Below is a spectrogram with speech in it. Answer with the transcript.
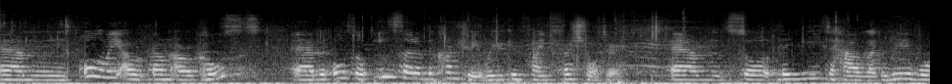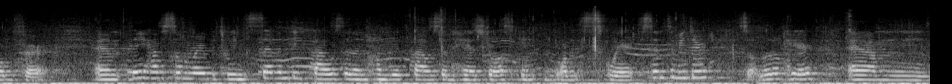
um, all the way out down our coasts, uh, but also inside of the country where you can find fresh water. Um, so they need to have like a really warm fur. Um, they have somewhere between 70,000 and 100,000 hair straws in one square centimeter, so a lot of hair. Um,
